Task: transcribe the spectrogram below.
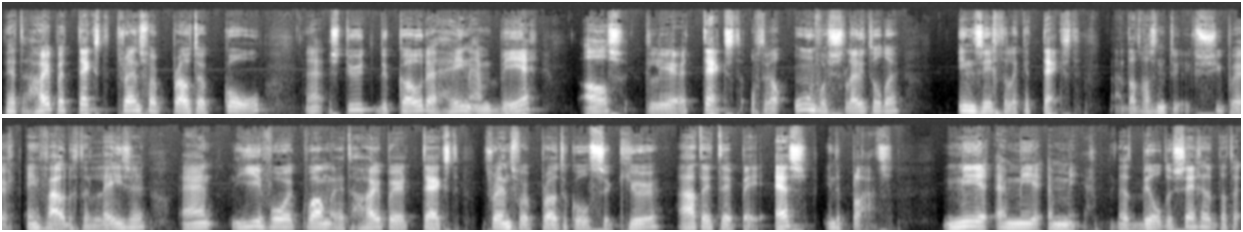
Het Hypertext Transfer Protocol hè, stuurt de code heen en weer als clear text, oftewel onversleutelde, inzichtelijke tekst. Nou, dat was natuurlijk super eenvoudig te lezen. En hiervoor kwam het Hypertext Transfer Protocol Secure, HTTPS, in de plaats. Meer en meer en meer. Dat wil dus zeggen dat er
